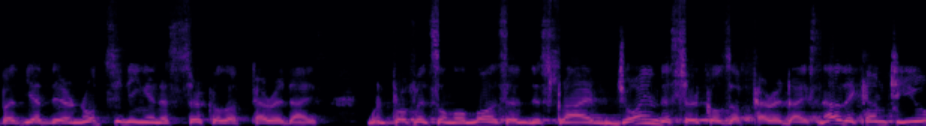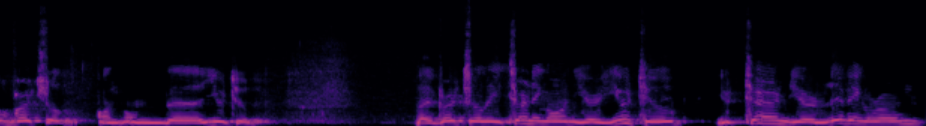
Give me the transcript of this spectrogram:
but yet they're not sitting in a circle of paradise? When Prophet described, join the circles of paradise, now they come to you virtual on, on the YouTube. By virtually turning on your YouTube you turned your living room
